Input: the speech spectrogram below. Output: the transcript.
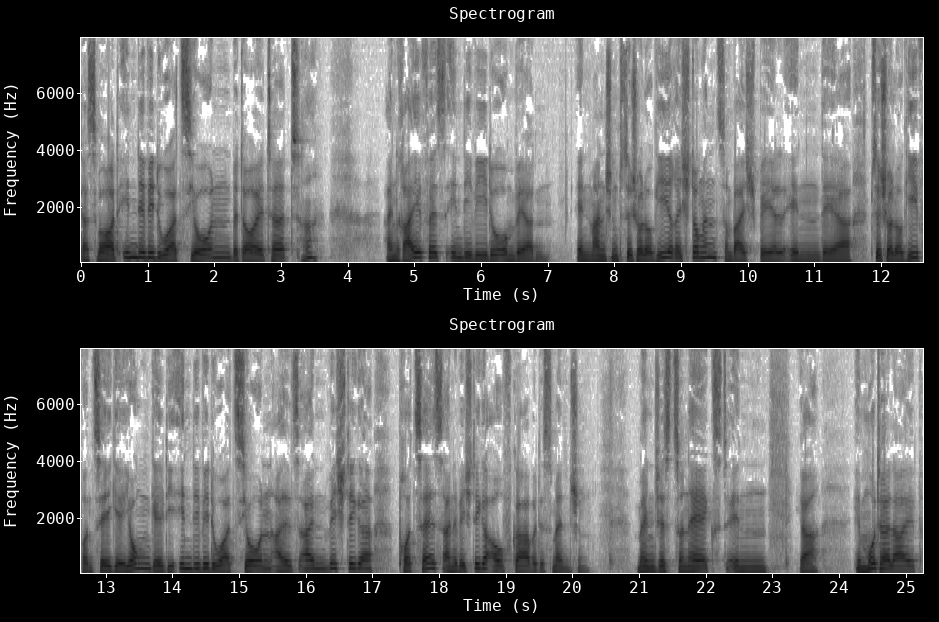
Das Wort Individuation bedeutet hm, ein reifes Individuum werden. In manchen Psychologierichtungen, zum Beispiel in der Psychologie von C.G. Jung, gilt die Individuation als ein wichtiger Prozess, eine wichtige Aufgabe des Menschen. Mensch ist zunächst in, ja, im Mutterleib,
